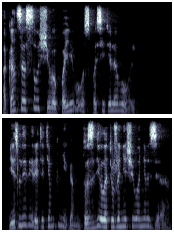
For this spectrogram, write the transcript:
о конце сущего по его спасителя воли. Если верить этим книгам, то сделать уже ничего нельзя,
